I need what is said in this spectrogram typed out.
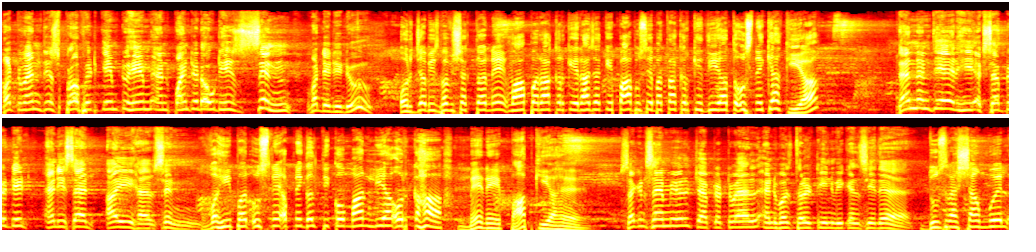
But when this prophet came to him and pointed out his sin, what did he do? और जब इस भविष्यता ने वहाँ पर आकर के राजा के पाप उसे बता करके दिया तो उसने क्या किया Then and there he accepted it and he said, I have sinned. वहीं पर उसने अपने गलती को मान लिया और कहा मैंने पाप किया है 2 Samuel chapter 12 and verse 13 we can see there. दूसरा शामुएल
